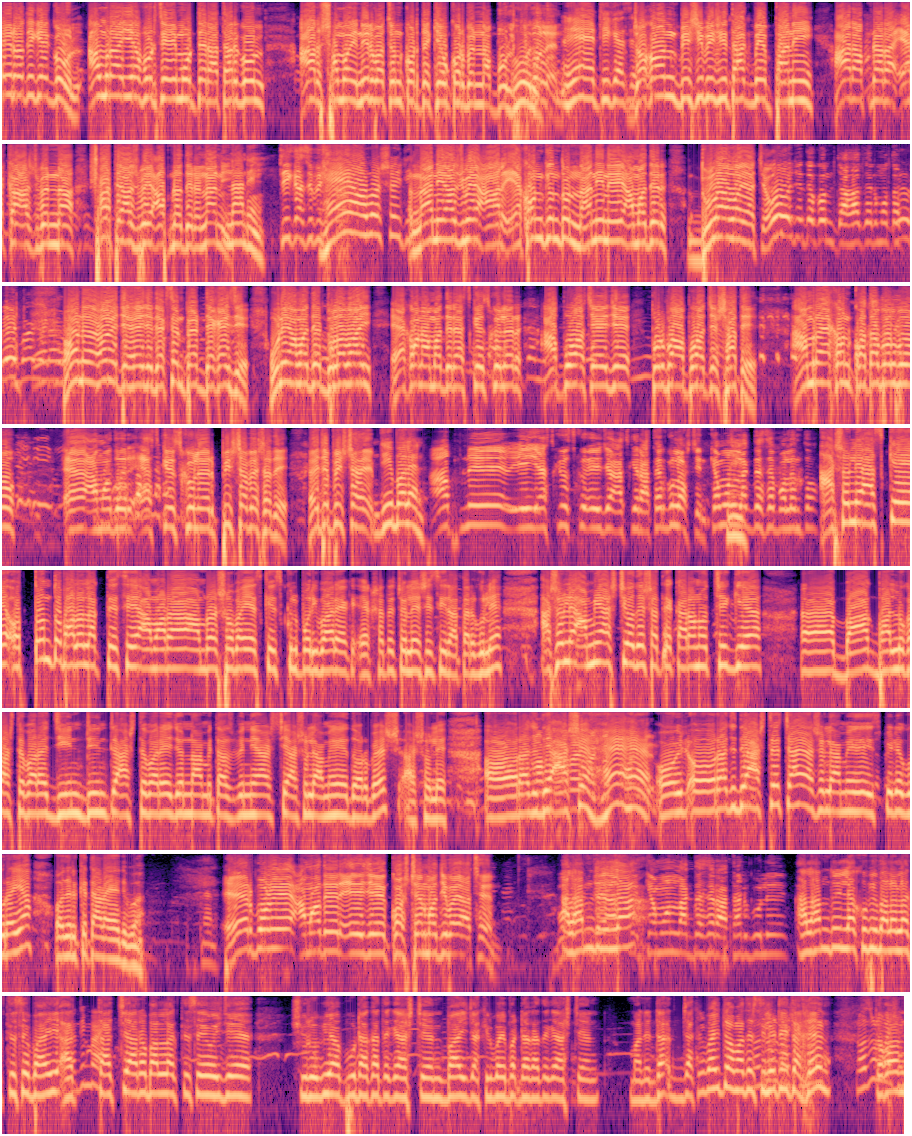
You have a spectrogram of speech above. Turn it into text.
চারিদিকে গোল। আমরা ইয়া পড়ছি এই মুহূর্তে রাথার গোল। আর সময় নির্বাচন করতে কেউ করবেন না ভুল। বলেন? হ্যাঁ ঠিক আছে। যখন বেশি বেশি থাকবে পানি আর আপনারা একা আসবেন না সাথে আসবে আপনাদের নানি। নানি। ঠিক আছে হ্যাঁ অবশ্যই নানি আসবে আর এখন কিন্তু নানি নেই আমাদের দুলাভাই আছে। ওই যে দেখুন জাহাজের মতো পেট। ওই যে এই যে দেখছেন পেট দেখাইছে। উনি আমাদের দুলাভাই এখন আমাদের এসকে স্কুলের আপু আছে এই যে পূর্ব আপু আছে সাথে। আমরা এখন কথা বলব আমাদের এসকে স্কুলের পিস সাহেবের সাথে এই যে পিস সাহেব জি বলেন। আপনি এই এসকে স্কুল এই যে আজকে রাতেরগুলো আসছেন কেমন লাগতেছে বলেন তো? আসলে আজকে অত্যন্ত ভালো লাগতেছে। আমরা আমরা সবাই এসকে স্কুল পরিবার এক- একসাথে চলে এসেছি রাতারগুলে আসলে আমি আসছি ওদের সাথে কারণ হচ্ছে গিয়ে বাঘ ভাল্লুক আসতে পারে জিন ডিন আসতে পারে এই জন্য আমি তাসবি নিয়ে আসছি। আসলে আমি দরবেশ। আসলে ওরা যদি আসে হ্যাঁ হ্যাঁ ওরা যদি আসতে চায় আসলে আমি স্পিডে ঘুরাইয়া ওদেরকে তাড়াইয়া দিব। এরপরে আমাদের এই যে কষ্টের মাঝি ভাই আছেন। আলহামদুলিল্লাহ। কেমন লাগতেছে রাতার গুলে? আলহামদুলিল্লাহ খুবই ভালো লাগতেছে ভাই। আর তার চেয়ে আরও ভালো লাগতেছে ওই যে সুরভি আপু ঢাকা থেকে আসছেন ভাই জাকির ভাই ঢাকা থেকে আসছেন। মানে জাকির ভাই তো আমাদের সিলেটেই থাকেন। তখন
